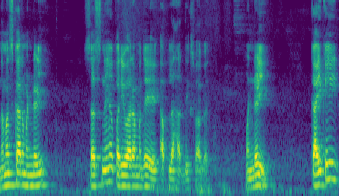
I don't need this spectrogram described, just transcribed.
नमस्कार मंडळी. सस्नेह परिवारामध्ये आपलं हार्दिक स्वागत. मंडळी काही काही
